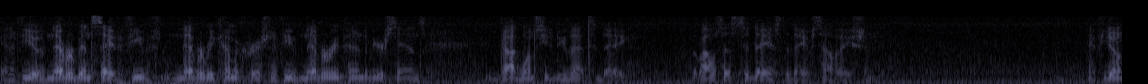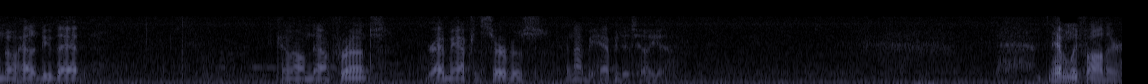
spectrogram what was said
And if you have never been saved, if you've never become a Christian, if you've never repented of your sins, God wants you to do that today. The Bible says today is the day of salvation. If you don't know how to do that, come on down front, grab me after the service, and I'd be happy to tell you. Heavenly Father,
